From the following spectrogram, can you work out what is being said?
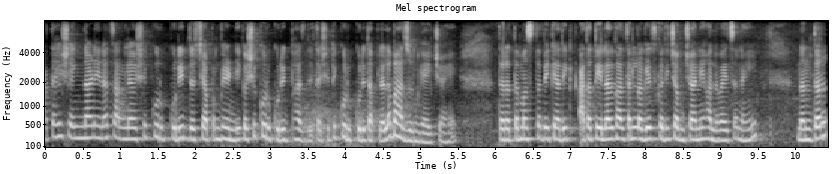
आता हे शेंगदाणे ना चांगले असे कुरकुरीत जशी आपण भेंडी कशी कुरकुरीत भाजली तशी ती कुरकुरीत आपल्याला भाजून घ्यायची आहे. तर आता मस्तपैकी आधी आता तेलात घालताना लगेच कधी चमच्याने हलवायचं नाही. नंतर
